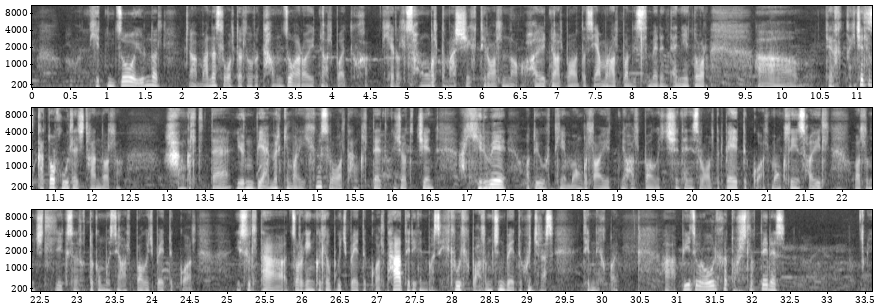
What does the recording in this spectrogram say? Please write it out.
хэдэн зуун ер нь бол манай сургуульд бол өөрөө 500 гаруй оюутны холбоо байдаг хаа. Тэгэхээр бол сонголт маш их тэр олон оюутны холбоодоос ямар холбоонд эслэмээр таны дур а тэр хичээлээс гадуур хүл ажиллагаанд бол хангалттай. Ер нь би Америкийн баг ихэнх сургуульд хангалттай гэж бодож байна. А хэрвээ одоо юу гэдгийг Монгол оюутны холбоо гэж жишээ таны сургууль дээр байдаггүй бол Монголын соёл уламжлалыг сонирхдаг хүмүүсийн холбоо гэж байдаггүй бол эсвэл та зургийн клуб гэж байдаггүй бол та тэрийг нь бас эхлүүлэх боломж нь байдаг учраас тэр нэг гоё. А би зөвхөн өөрийнхөө туршлага дээрээс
